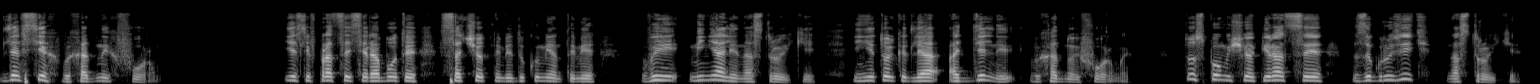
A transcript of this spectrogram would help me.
для всех выходных форм. Если в процессе работы с отчетными документами вы меняли настройки, и не только для отдельной выходной формы, то с помощью операции «Загрузить настройки»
